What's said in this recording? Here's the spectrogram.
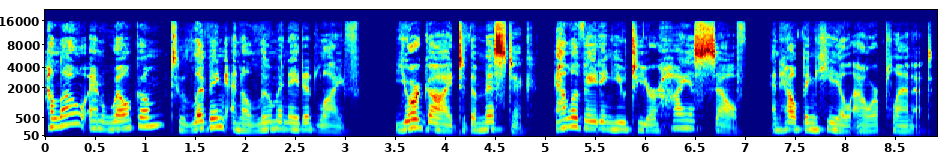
Hello and welcome to Living an Illuminated Life, your guide to the mystic, elevating you to your highest self and helping heal our planet.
